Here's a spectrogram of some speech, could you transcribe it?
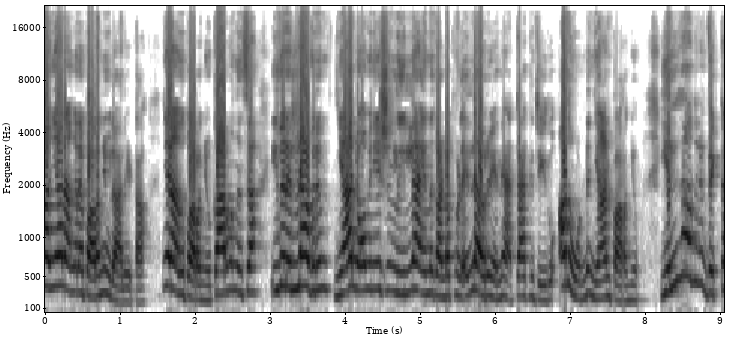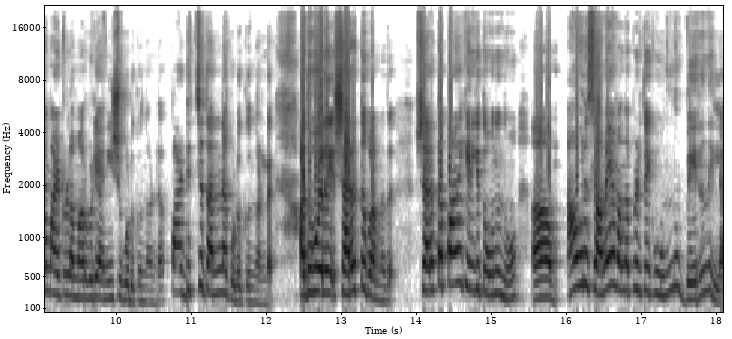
ആ ഞാൻ അങ്ങനെ പറഞ്ഞു ലാലേട്ടാ. ഞാൻ അത് പറഞ്ഞു. കാരണം എന്ന് വെച്ചാൽ ഇവരെല്ലാവരും ഞാൻ നോമിനേഷനിൽ ഇല്ല എന്ന് കണ്ടപ്പോൾ എല്ലാവരും എന്നെ അറ്റാക്ക് ചെയ്തു. അതുകൊണ്ട് ഞാൻ പറഞ്ഞു. എല്ലാത്തിനും വ്യക്തമായിട്ടുള്ള മറുപടി അനീഷ് കൊടുക്കുന്നുണ്ട്. പഠിച്ച് തന്നെ കൊടുക്കുന്നുണ്ട്. അതുപോലെ ശരത്ത് പറഞ്ഞത് ശരത്തപ്പാനയ്ക്ക് എനിക്ക് തോന്നുന്നു ആ, ഒരു സമയം വന്നപ്പോഴത്തേക്ക് ഒന്നും വരുന്നില്ല.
